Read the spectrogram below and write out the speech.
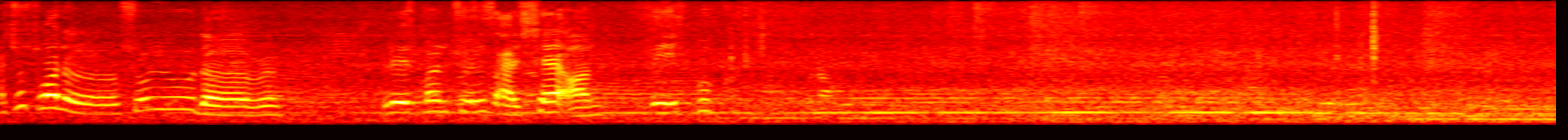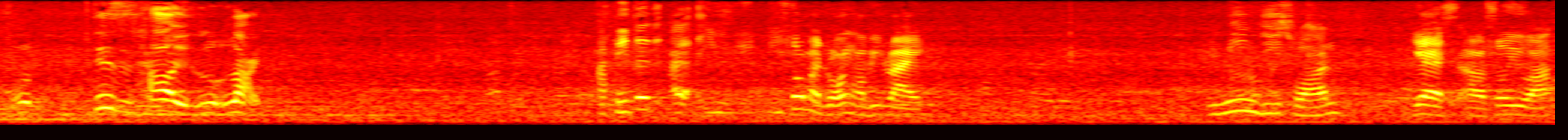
I just want to show you the replacement trains I share on Facebook. So this is how it look like. I painted. I, you, you saw my drawing of it, right? You mean this one? Yes, I'll show you. Ah.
